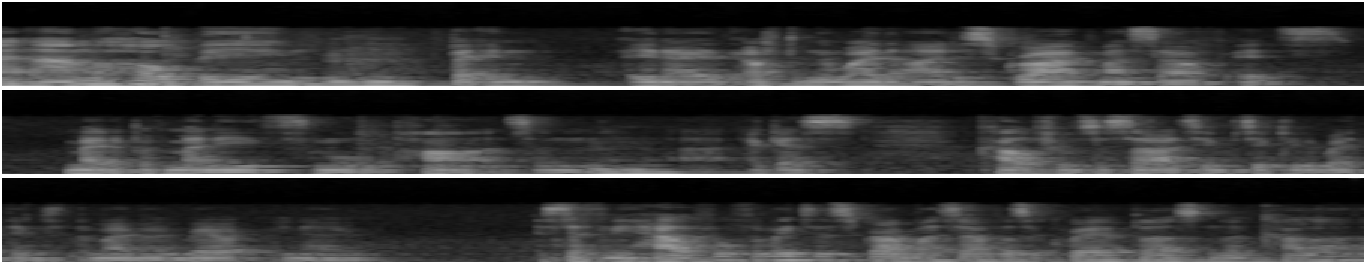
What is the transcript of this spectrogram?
I Mhm. am a whole being Mhm. but in you know often the way that I describe myself it's made up of many small parts and Mhm. I- I guess culture and society and particularly the way things at the moment real you know it's definitely helpful for me to describe myself as a queer person of colour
